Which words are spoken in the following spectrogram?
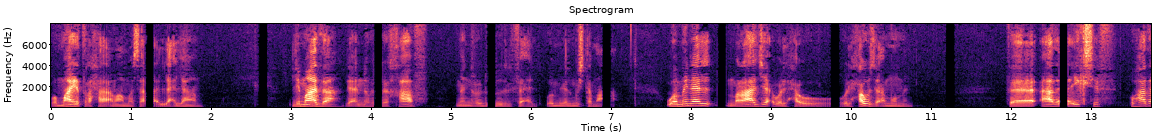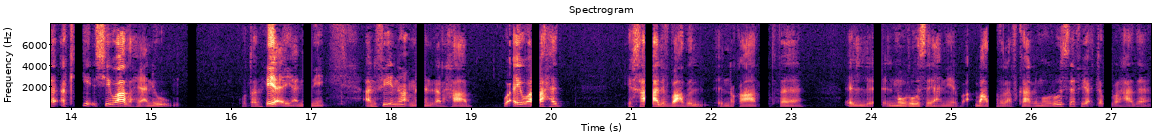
وما يطرحه أمام وسائل الإعلام. لماذا؟ لأنه يخاف من ردود الفعل ومن المجتمع. ومن المراجع والحوزة عموما. فهذا يكشف وهذا أكيد شيء واضح يعني وطبيعي يعني أن في نوع من الإرهاب وأي واحد يخالف بعض النقاط. فالموروثة يعني بعض الأفكار الموروثة فيعتبر هذا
